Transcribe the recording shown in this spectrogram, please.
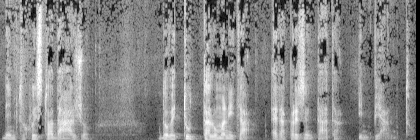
dentro questo adagio, dove tutta l'umanità è rappresentata in pianto.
